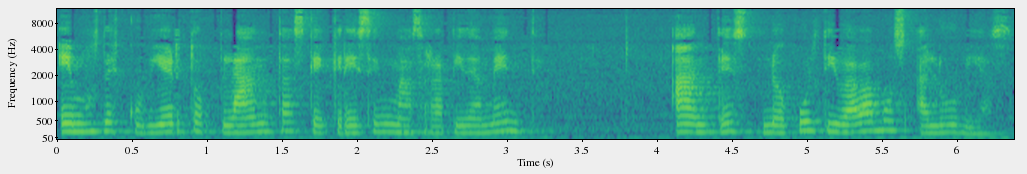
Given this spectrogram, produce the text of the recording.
hemos descubierto plantas que crecen más rápidamente. Antes no cultivábamos alubias,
